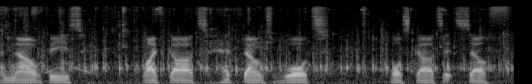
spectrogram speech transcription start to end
and now these lifeguards head down towards Horse Guards itself.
